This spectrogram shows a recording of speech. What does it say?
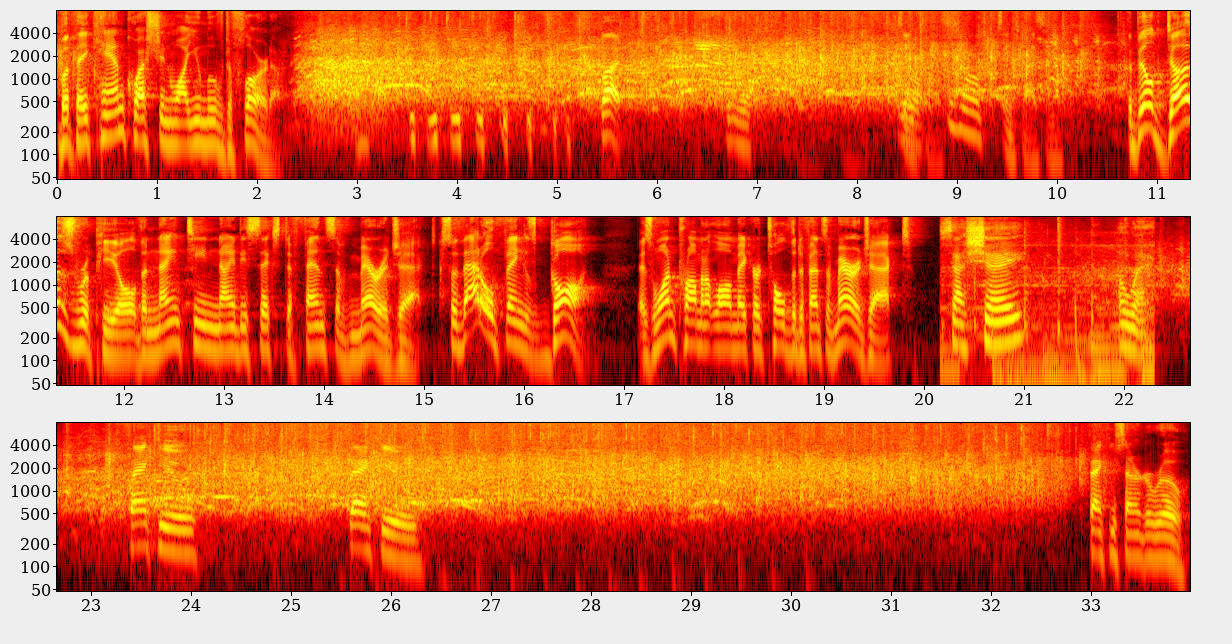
But they can question why you moved to Florida. but the bill does repeal the 1996 Defense of Marriage Act. So that old thing is gone. As one prominent lawmaker told the Defense of Marriage Act, sashay away. Thank you. Thank you. Thank you, Senator Rue.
